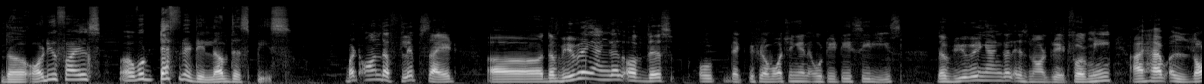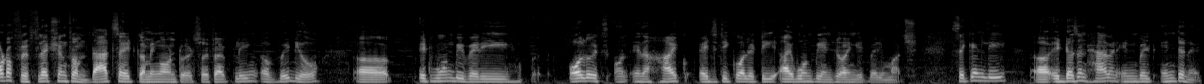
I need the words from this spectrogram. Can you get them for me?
The audiophiles uh, would definitely love this piece. But on the flip side, uh, the viewing angle of this, if you're watching an OTT series, the viewing angle is not great. For me, I have a lot of reflection from that side coming onto it. So if I'm playing a video, uh, it won't be very, although it's on, in a high HD quality, I won't be enjoying it very much. Secondly, uh, it doesn't have an inbuilt internet.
